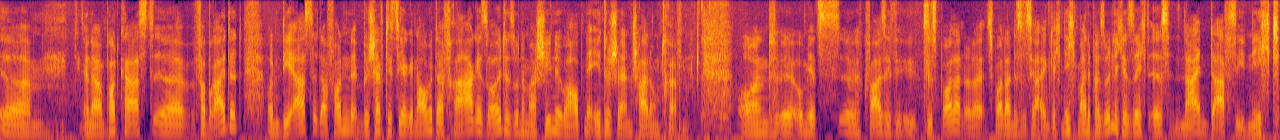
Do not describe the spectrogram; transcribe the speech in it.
ähm, in einem Podcast äh, verbreitet. Und die erste davon beschäftigt sich ja genau mit der Frage, sollte so eine Maschine überhaupt eine ethische Entscheidung treffen? Und äh, um jetzt äh, quasi zu spoilern, oder spoilern ist es ja eigentlich nicht, meine persönliche Sicht ist, nein, darf sie nicht.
